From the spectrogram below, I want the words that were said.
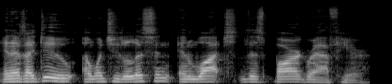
And as I do, I want you to listen and watch this bar graph here.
